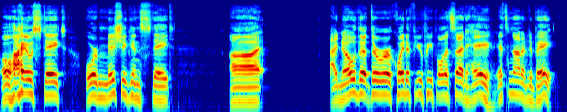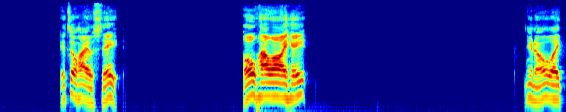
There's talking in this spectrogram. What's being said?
Ohio State or Michigan State? Uh, I know that there were quite a few people that said, hey, it's not a debate. It's Ohio State. Oh, how I hate. You know, like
